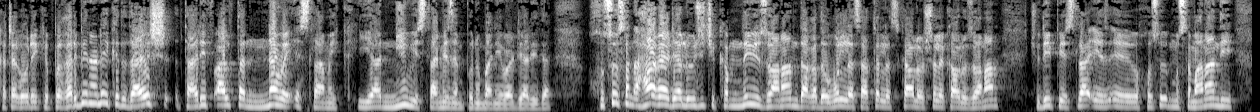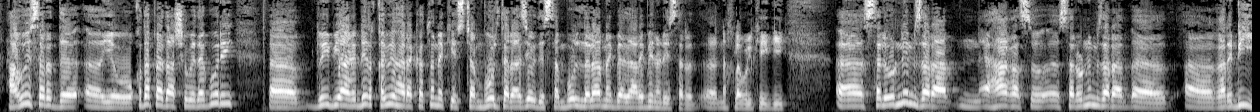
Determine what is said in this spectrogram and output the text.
کټګوري کې په غربي نړۍ کې د داعش تعریف الته نوې اسلامیک یا نیو اسلامیزم په نوم باندې وړیالي ده خصوصا هغه ایډیالوژي چې کم نوي ځوانان دغه د ول ساتل سکالو شل کالو ځوانان چې دوی په اصطلاح خصوص مسلمانان دي هغوی سره د یو عقده پیدا شوې ده ګوري دوی بیا ډیر قوي حرکتونه کې استنبول ته راځي او د استنبول د لار نه بیا د عربي نړۍ سره نخلول کیږي سلورنیم زره هغه سلورنیم زره غربي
